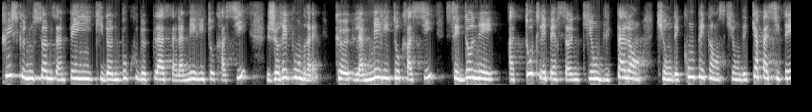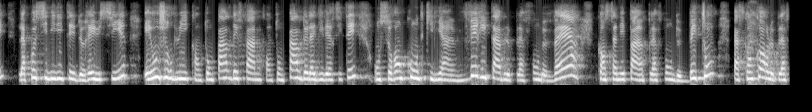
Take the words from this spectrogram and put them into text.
puisque nous sommes un pays qui donne beaucoup de place à la méritocratie, je répondrai que la méritocratie, c'est donner à toutes les personnes qui ont du talent, qui ont des compétences, qui ont des capacités, la possibilité de réussir. Et aujourd'hui, quand on parle des femmes, quand on parle de la diversité, on se rend compte qu'il y a un véritable plafond de verre quand ça n'est pas un plafond de béton, parce qu'encore le plafond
